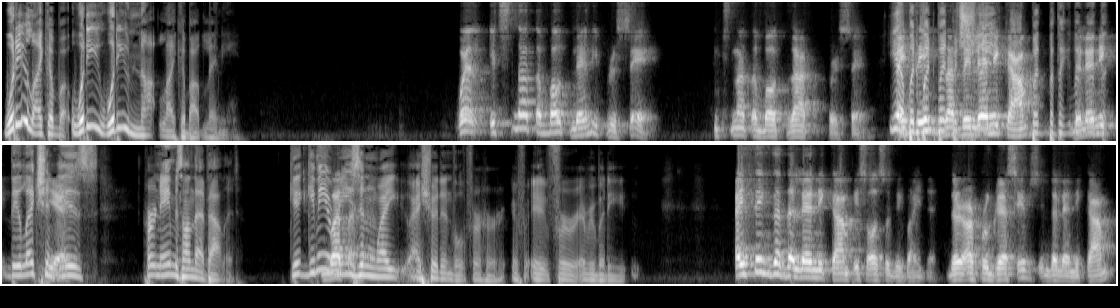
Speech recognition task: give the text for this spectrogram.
what do you like about what do you what do you not like about Leni? Well, it's not about Leni per se. It's not about that per se. Yeah, I but but but, but the she, Leni camp, but but the, the, Leni, the election yes. is her name is on that ballot. Give, give me a but, reason why I shouldn't vote for her if, if for everybody. I think that the Leni camp is also divided. There are progressives in the Leni camp,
